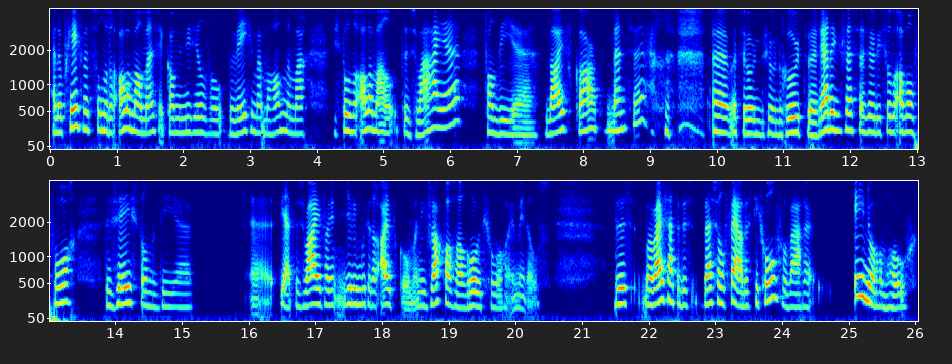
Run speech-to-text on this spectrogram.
En op een gegeven moment stonden er allemaal mensen. Ik kan nu niet heel veel bewegen met mijn handen, maar die stonden allemaal te zwaaien van die uh, lifeguard mensen. uh, met zo'n zo'n rood reddingsvest en zo. Die stonden allemaal voor de zee stonden die ja, te zwaaien van jullie moeten eruit komen. En die vlag was al rood geworden inmiddels. Dus, maar wij zaten dus best wel ver. Dus die golven waren enorm hoog.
